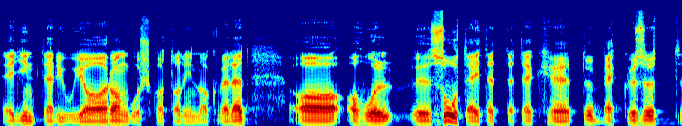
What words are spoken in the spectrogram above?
egy interjúja a Rangos Katalinnak veled, a, ahol szót ejtettetek többek között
